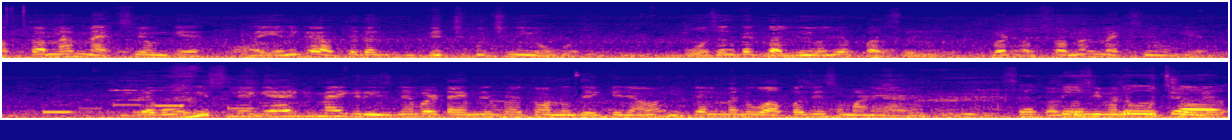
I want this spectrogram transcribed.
ਹਫਤਾ ਮੈਂ ਮੈਕਸਿਮਮ ਗਿਆ। ਮੈਂ ਇਹ ਨਹੀਂ ਕਿ ਹਫ਼ਤੇ ਤੱਕ ਵਿੱਚ ਕੁਝ ਨਹੀਂ ਹੋਊਗਾ। ਹੋ ਸਕਦਾ ਕੱਲ ਹੀ ਹੋ ਜਾਏ ਪਰਸੋਂ ਹੀ ਬਟ ਹਫਤਾ ਮੈਂ ਮੈਕਸਿਮਮ ਗਿਆ। ਠੀਕ ਹੈ ਉਹ ਇਸ ਲਈ ਗਿਆ ਹੈ ਕਿ ਮੈਂ ਇੱਕ ਰੀਜ਼ਨੇਬਲ ਟਾਈਮ ਲਿਮਟ ਤੁਹਾਨੂੰ ਦੇ ਕੇ ਜਾਵਾਂ ਕਿ ਕੱਲ ਮੈਨੂੰ ਵਾਪਸ ਹੀ ਸਮਾਣੇ ਆਣਾ। ਸਰ ਤੁਸੀਂ ਮੈਨੂੰ ਚਾਰ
